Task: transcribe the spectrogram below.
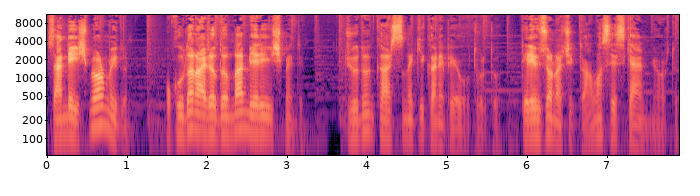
Sen de içmiyor muydun? Okuldan ayrıldığımdan beri içmedim. Jude'un karşısındaki kanepeye oturdu. Televizyon açıktı ama ses gelmiyordu.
